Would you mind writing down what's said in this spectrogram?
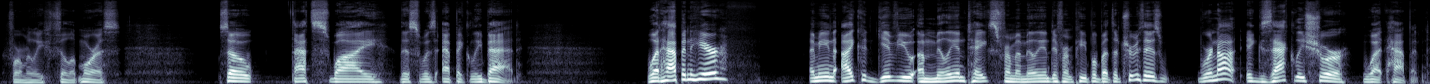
formerly Philip Morris. So that's why this was epically bad. What happened here? I mean, I could give you a million takes from a million different people, but the truth is, we're not exactly sure what happened.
